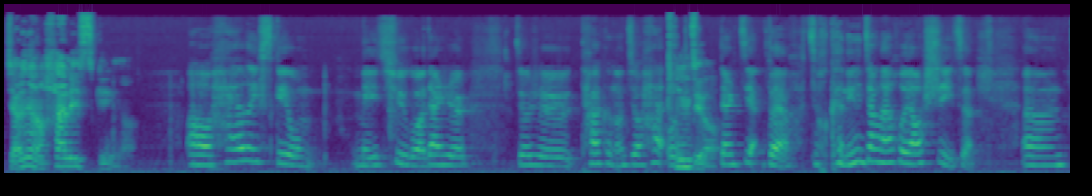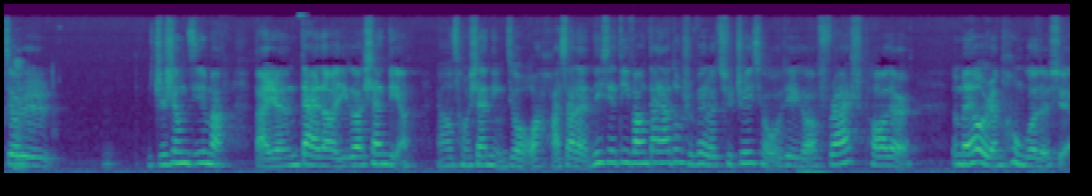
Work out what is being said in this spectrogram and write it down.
讲讲 heli skiing 啊。哦，Highly skin 我没去过，但是就是它可能就还我憧憬但是将对，就肯定将来会要试一次。嗯，就是直升机嘛，把人带到一个山顶，然后从山顶就哇滑下来。那些地方大家都是为了去追求这个 fresh powder，都没有人碰过的雪。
